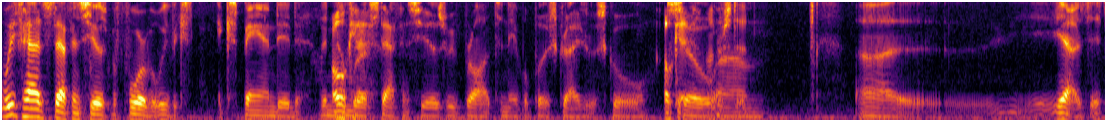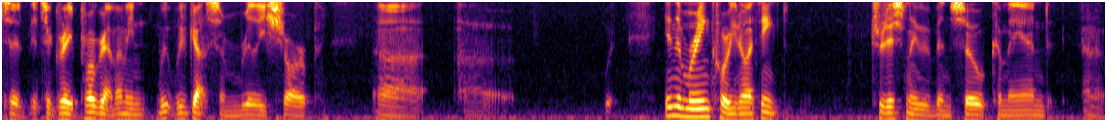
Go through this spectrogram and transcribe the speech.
we've had staff NCOs before, but we've ex- expanded the number Okay. of staff NCOs we've brought to Naval Postgraduate School. Okay, so, understood. Um, uh, yeah, it's, it's a it's a great program. I mean, we, we've got some really sharp. Uh, uh, in the Marine Corps, you know, I think traditionally we've been so command uh,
